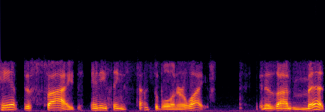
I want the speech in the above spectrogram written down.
can't decide anything sensible in her life and is on meds.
